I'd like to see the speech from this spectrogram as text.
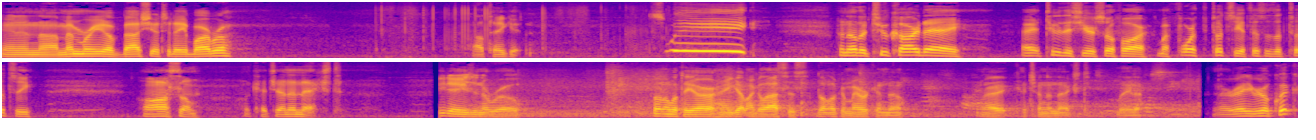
And in uh, memory of Basia today, Barbara, I'll take it. Sweet! Another two car day. I had two this year so far. My fourth Tootsie, if this is a Tootsie. Awesome. I'll catch you on the next. Three days in a row. Don't know what they are. I ain't got my glasses. Don't look American though. Alright, catch you on the next. Later. Alrighty, real quick.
